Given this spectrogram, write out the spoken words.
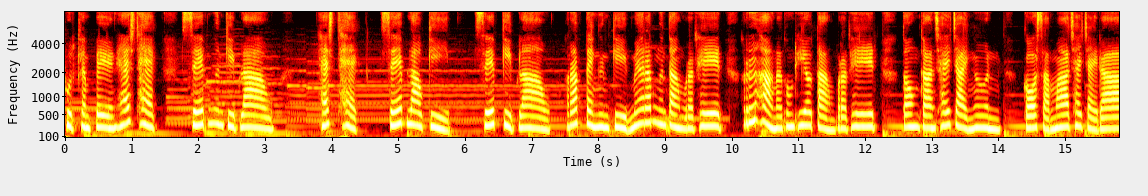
ผุดแคมเปญแฮชแท็กเซฟเงินกีบลาวแฮชแท็กเซฟลาวกีบเซฟกีบลาว รับแต่เงินกีบไม่รับเงินต่างประเทศ หรือหากนักท่องเที่ยวต่างประเทศ ต้องการใช้จ่ายเงิน ก็สามารถใช้จ่ายได้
